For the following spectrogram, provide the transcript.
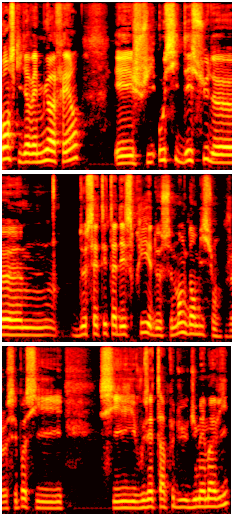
pense qu'il y avait mieux à faire. Et je suis aussi déçu de de cet état d'esprit et de ce manque d'ambition. Je ne sais pas si si vous êtes un peu du, même avis,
